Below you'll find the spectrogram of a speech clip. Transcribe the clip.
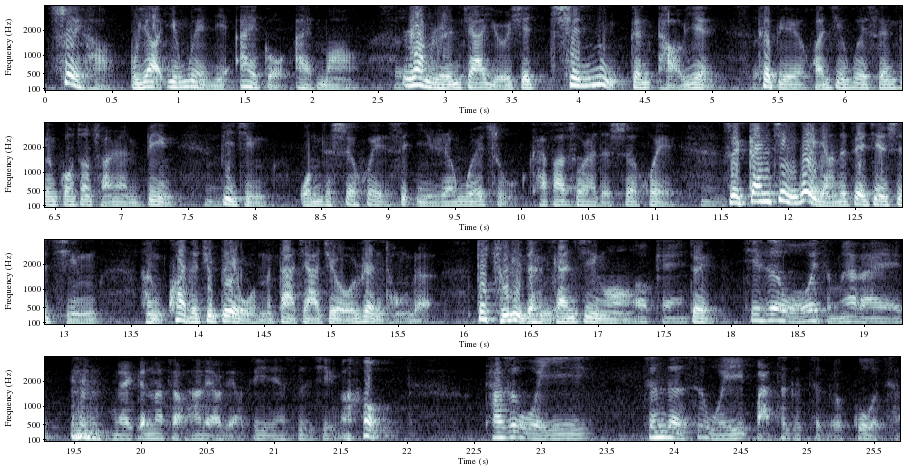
最好不要因为你爱狗爱猫，让人家有一些迁怒跟讨厌。特别环境卫生跟公众传染病，毕竟我们的社会是以人为主开发出来的社会，所以干净喂养的这件事情，很快的就被我们大家就认同了。都处理得很干净哦。OK，对，其实我为什么要来 来跟他找他聊聊这件事情哦？他是唯一，真的是唯一把这个整个过程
